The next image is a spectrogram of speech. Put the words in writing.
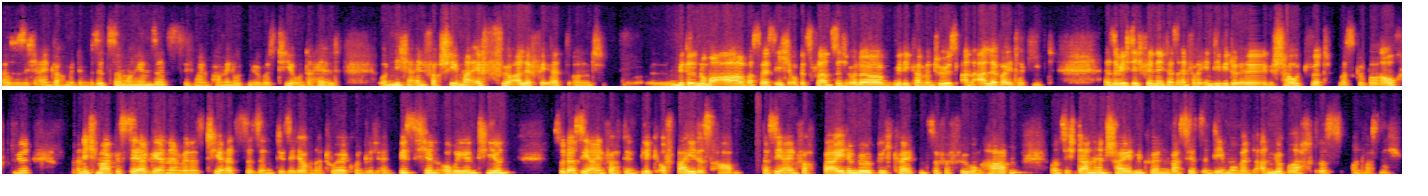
Also sich einfach mit dem Besitzer mal hinsetzt, sich mal ein paar Minuten über das Tier unterhält und nicht einfach Schema F für alle fährt und Mittelnummer A, was weiß ich, ob jetzt pflanzlich oder medikamentös, an alle weitergibt. Also wichtig finde ich, dass einfach individuell geschaut wird, was gebraucht wird. Und ich mag es sehr gerne, wenn es Tierärzte sind, die sich auch naturherkundlich ein bisschen orientieren sodass sie einfach den Blick auf beides haben, dass sie einfach beide Möglichkeiten zur Verfügung haben und sich dann entscheiden können, was jetzt in dem Moment angebracht ist und was nicht.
